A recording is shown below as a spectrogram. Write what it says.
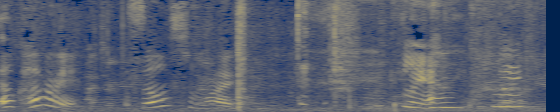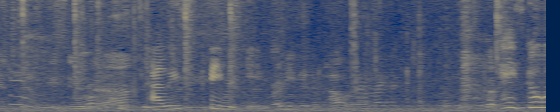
it'll cover it. So smart. Slay, Ali. Slay. Ali's favorite game. Guys, go.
